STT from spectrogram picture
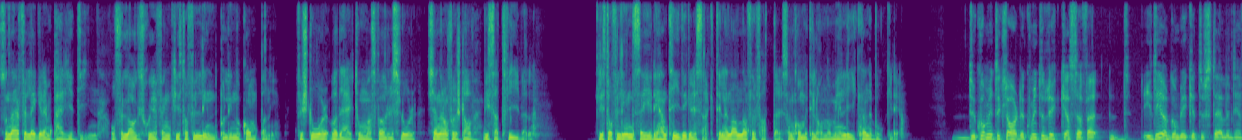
Så när förläggaren Per Gedin och förlagschefen Kristoffer Lind på Lind Company förstår vad det är Thomas föreslår känner de först av vissa tvivel. Kristoffer Lind säger det han tidigare sagt till en annan författare som kommit till honom med en liknande bokidé. Du kommer inte klara, du kommer inte lyckas därför i det ögonblicket du ställer din,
